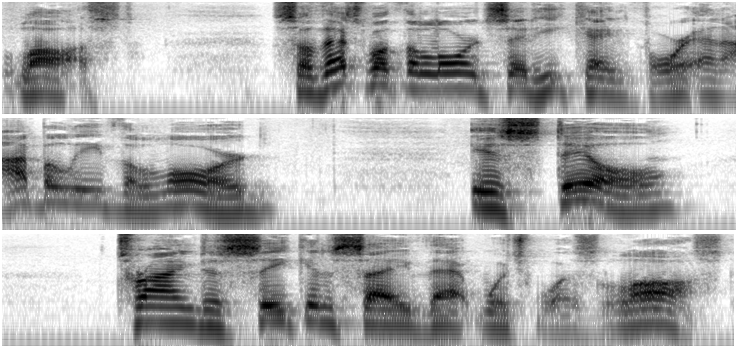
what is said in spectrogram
lost. So that's what the Lord said He came for. And I believe the Lord is still trying to seek and save that which was lost.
